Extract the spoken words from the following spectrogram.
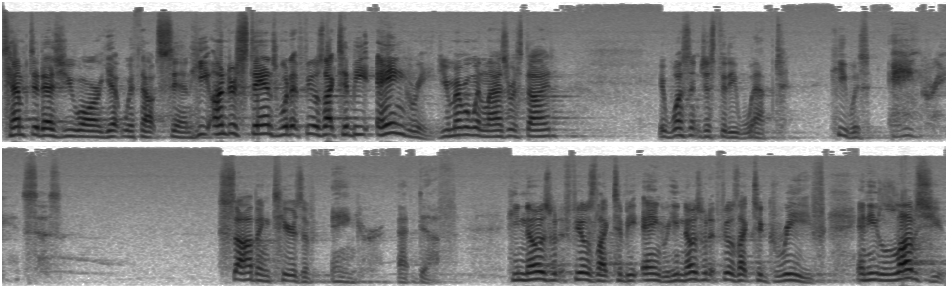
Tempted as you are, yet without sin. He understands what it feels like to be angry. Do you remember when Lazarus died? It wasn't just that he wept, he was angry, it says. Sobbing tears of anger at death. He knows what it feels like to be angry. He knows what it feels like to grieve. And he loves you.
